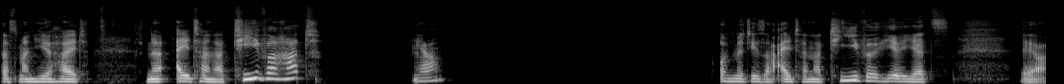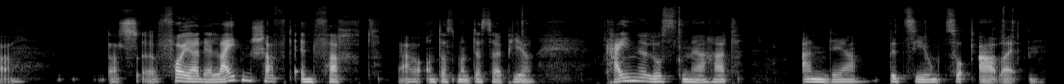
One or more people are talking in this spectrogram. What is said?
dass man hier halt eine Alternative hat, ja. Und mit dieser Alternative hier jetzt, ja, das äh, Feuer der Leidenschaft entfacht, ja, und dass man deshalb hier keine Lust mehr hat, an der Beziehung zu arbeiten.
